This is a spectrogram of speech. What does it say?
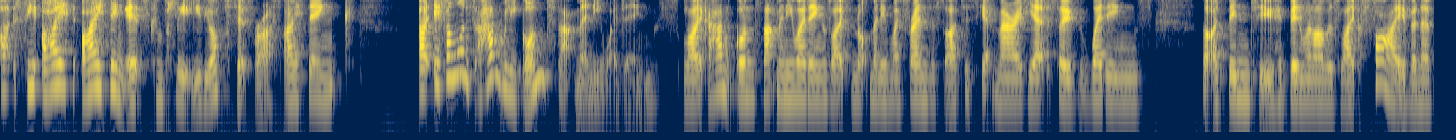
I see. I I think it's completely the opposite for us. I think, uh, if I'm honest, I hadn't really gone to that many weddings. Like I hadn't gone to that many weddings. Like not many of my friends have started to get married yet. So the weddings that I'd been to had been when I was like five and a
